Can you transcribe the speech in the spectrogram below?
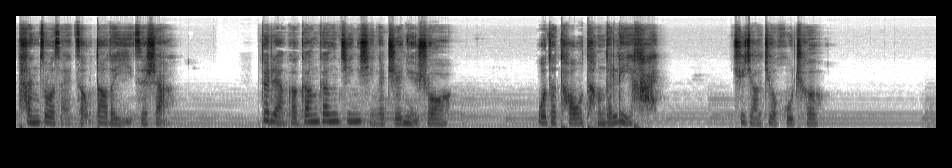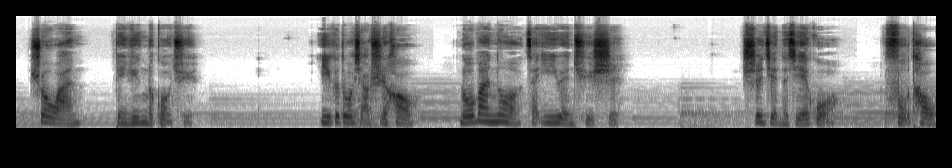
瘫坐在走道的椅子上，对两个刚刚惊醒的侄女说。我的头疼得厉害，去叫救护车。说完便晕了过去。一个多小时后，罗曼诺在医院去世。尸检的结果，斧头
